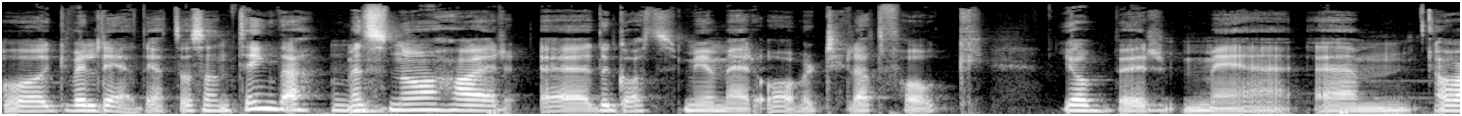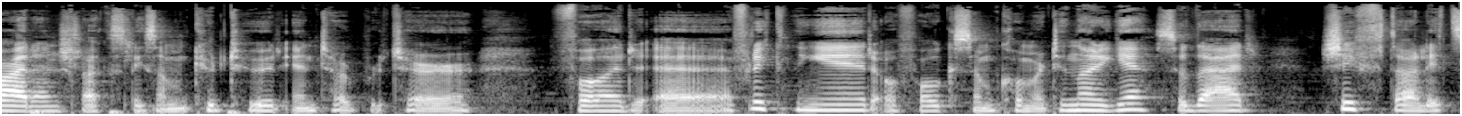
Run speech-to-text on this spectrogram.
og veldedighet og sånne ting, da. Mens nå har uh, det gått mye mer over til at folk jobber med um, å være en slags liksom, kulturinterpreter for uh, flyktninger og folk som kommer til Norge. Så det er skifta litt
